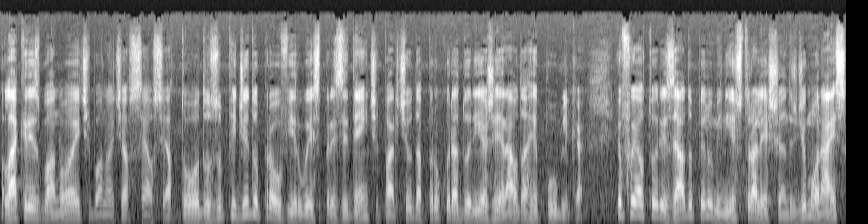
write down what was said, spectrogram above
Olá, Cris, boa noite. Boa noite ao Celso e a todos. O pedido para ouvir o ex-presidente partiu da Procuradoria-Geral da República e foi autorizado pelo ministro Alexandre de Moraes,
